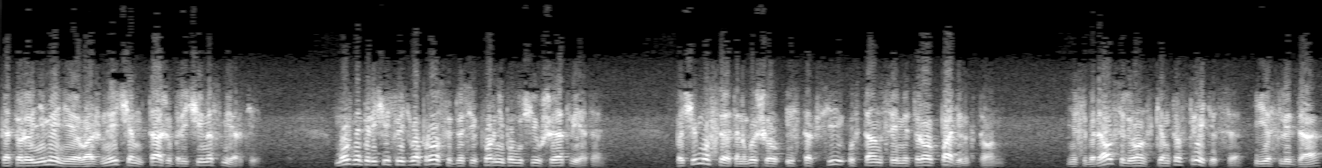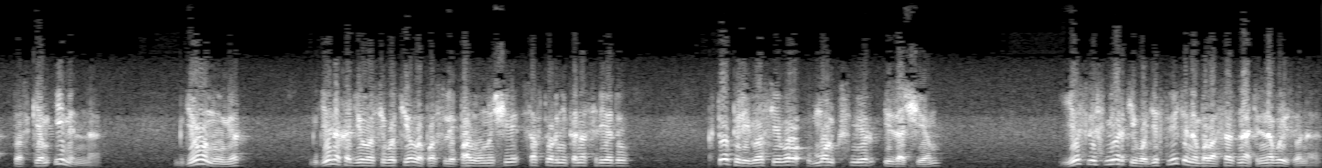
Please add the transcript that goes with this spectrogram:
которые не менее важны, чем та же причина смерти. Можно перечислить вопросы, до сих пор не получившие ответа. Почему Сеттон вышел из такси у станции метро Паддингтон? Не собирался ли он с кем-то встретиться? И если да, то с кем именно? Где он умер? Где находилось его тело после полуночи со вторника на среду? Кто перевез его в Монксмир и зачем? Если смерть его действительно была сознательно вызвана,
